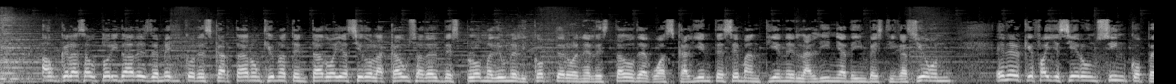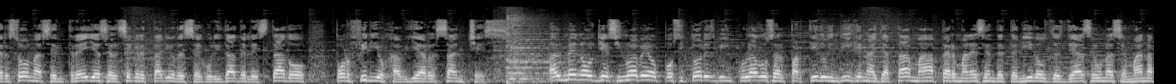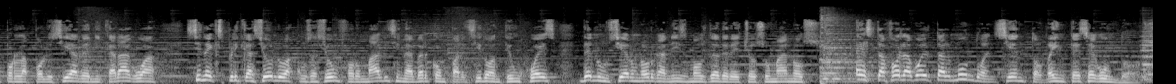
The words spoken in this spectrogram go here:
Aunque las autoridades de México descartaron que un atentado haya sido la causa del desplome de un helicóptero en el estado de Aguascalientes, se mantiene la línea de investigación en el que fallecieron cinco personas, entre ellas el secretario de Seguridad del Estado, Porfirio Javier Sánchez. Al menos 19 opositores vinculados al partido indígena Yatama permanecen detenidos desde hace una semana por la policía de Nicaragua sin explicación o acusación formal y sin haber comparecido ante un juez, denunciaron organismos de derechos humanos. Esta fue la vuelta al mundo en 120 segundos.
